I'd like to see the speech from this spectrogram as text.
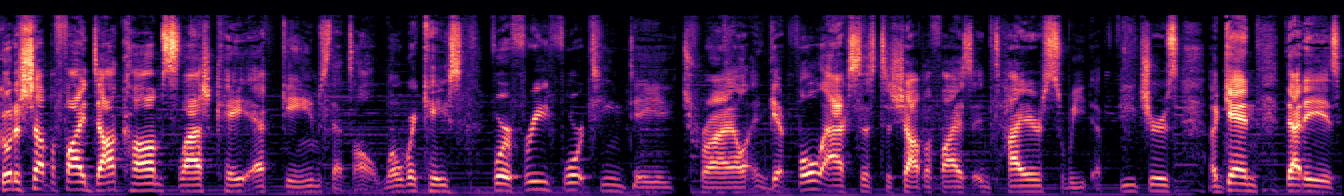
Go to shopify.com slash kfgames, that's all lowercase, for a free 14-day trial and get full access to Shopify's entire suite of features. Again, that is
